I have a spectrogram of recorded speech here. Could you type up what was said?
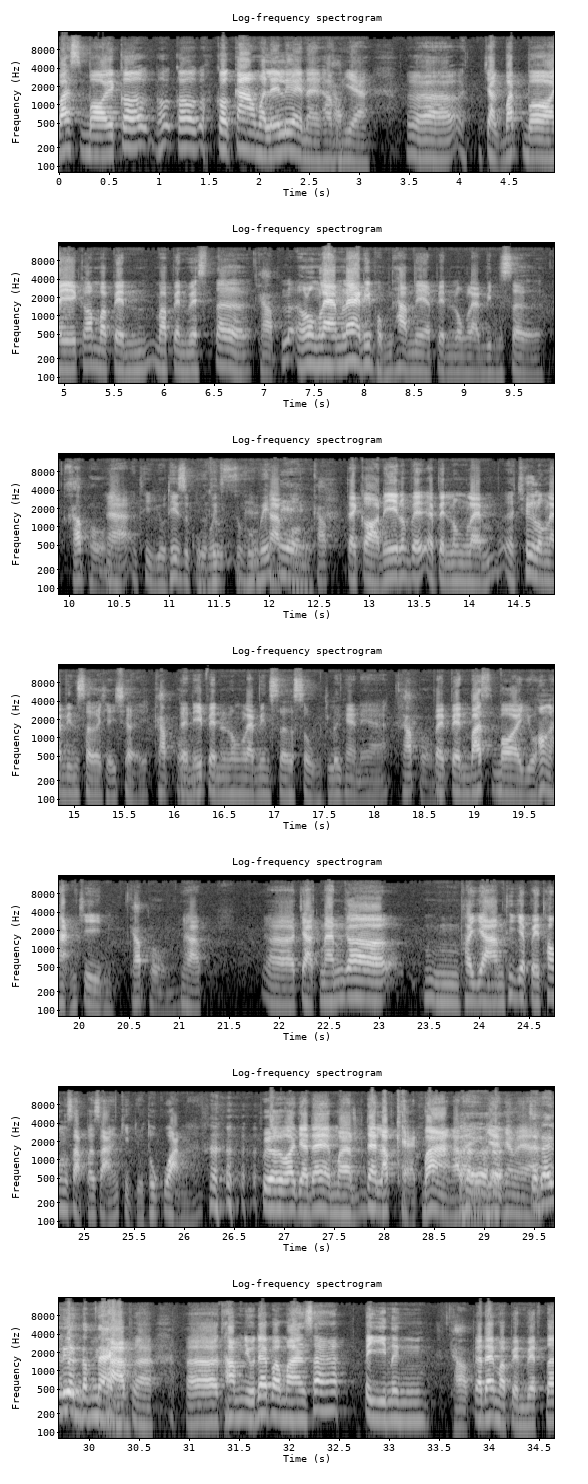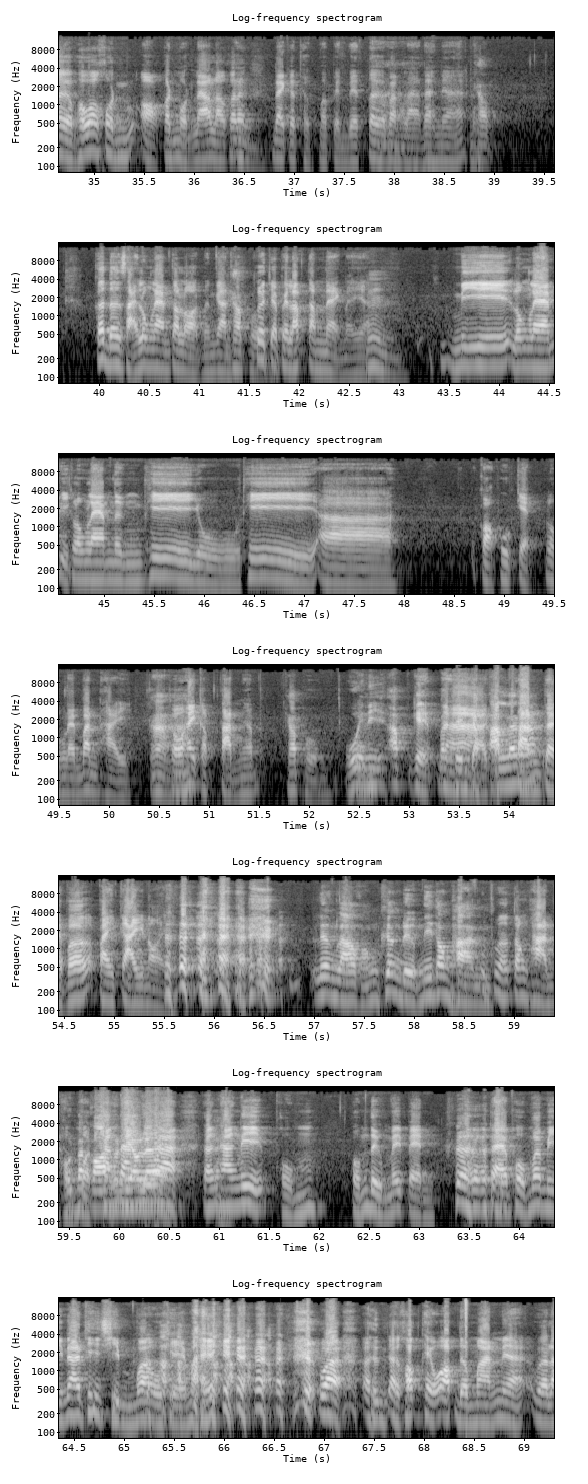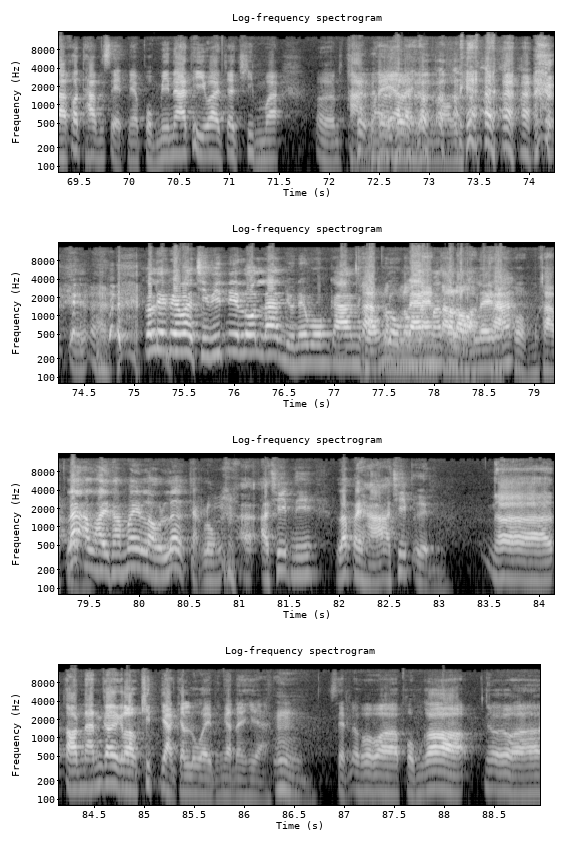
บัสบอยก็ก็ก็ก็ก้าวมาเรื่อยๆนะครับครับเฮียเอ่อจากบัสบอยก็มาเป็นมาเป็นเวสเตอร์ครับโรงแรมแรกที่ผมทำเนี่ยเป็นโรงแรมวินเซอร์ครับผมนะฮะที่อยู่ที่สุขุมวิทอยู่ที่สุขุมวิทครับนี่ผเองครับแต่ก่อนนี้เราเป็นเป็นโรงแรมเอ่อชื่อโรงแรมวินเซอร์เฉยครับผมแต่นี้เป็นโรงแรมวินเซอร์สูตรหรือไงเนี่ยฮะครับผมไปเป็นบัสบอยอยู่ห้องอาหารจีนครับผมนะครับเอ่อจากนั้นก็อืม พยายามที่จะไปท่องศัพท์ภาษาอังกฤษอยู่ทุกวันนะเพื่อว่าจะได้มาได้รับแขกบ้างอะไรอย่างเงี้ยใช่ไหมฮจะได้เลื่อนตำแหน่งครับเอ่อทำอยู่ได้ประมาณสักปีหนึ่งครับก็ได้มาเป็นเวสเตอร์ เพราะว่าคนออกกันหมดแล้วเราก็ได้อืมได้กระเถิบมาเป็นเวสเตอร์อ่าบางรายนะเนี่ยฮะครับ ก็เดินสายโรงแรมตลอดเหมือนกันครับผมเพื่อจะไปรับตำแหน่งไหนอะอืมมีโรงแรมอีกโรงแรมหนึ่งที่อยู่ที่เอ่อเกาะภูเก็ตโรงแรมบ้านไทยอ่าเขาให้กับตันครับ ครับผมโอ้ยนี่อัปเกรดมาเป็นกัปตันแล้วอ่านะแต่ว่าไปไกลหน่อย เรื่องราวของเครื่องดื่มนี่ต้องผ่านต้องผ่านผมคุณหปมระดกรณ์ทั้งคนๆเดียวที่เลยว่าทั้งทั้งๆที่ผม ผมดื่มไม่เป็น แต่ผมว่ามีหน้าที่ชิมว่าโอเคไหม ว่าค็อกเทลออฟเดอะมันเนี่ยเวลาเขาทำเสร็จเนี่ยผมมีหน้าที่ว่าจะชิมว่าเออผ่านไหมอะไรทำนองเนี่ยก็เรียกได้ว่าชีวิตนี่โลดแล่นอยู่ในวงการของโรงแรมมาตลอดเลยครันะบผมครับ และอะไรทำให้เราเลิกจากโรงเอ่ออาชีพนี้แล้วไปหาอาชีพอื่นเอ่อตอนนั้นก็เราคิดอยากจะรวยเหมือนกันนะเฮียอืมเสร็จแล้วว่าผมก็เอ่อ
